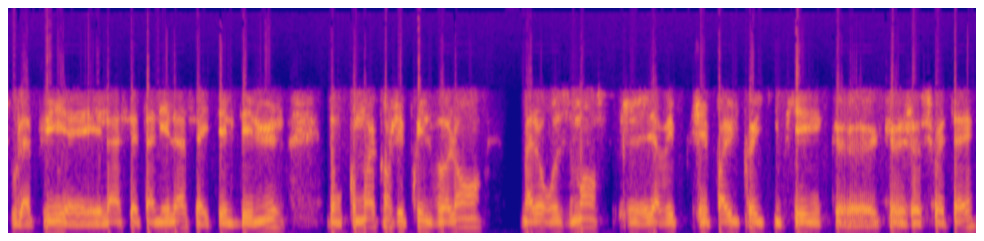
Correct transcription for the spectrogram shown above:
sous la pluie. Et là cette année-là, ça a été le déluge. Donc moi quand j'ai pris le volant malheureusement, j'ai pas eu le coéquipier que, que je souhaitais.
